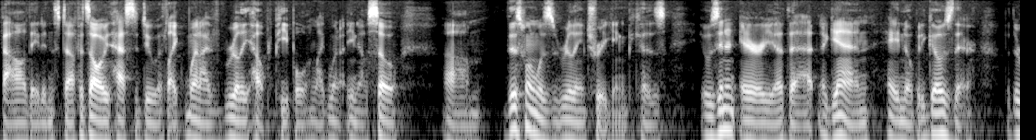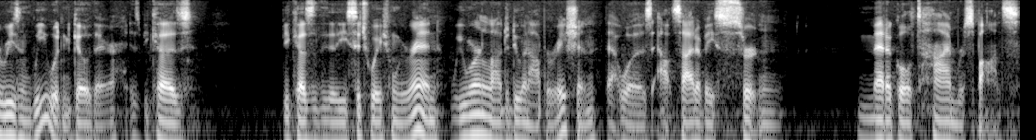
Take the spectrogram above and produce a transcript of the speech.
validated and stuff. It's always has to do with like when I've really helped people and like when you know so um, this one was really intriguing because it was in an area that again hey nobody goes there, but the reason we wouldn't go there is because because of the situation we were in, we weren't allowed to do an operation that was outside of a certain medical time response.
